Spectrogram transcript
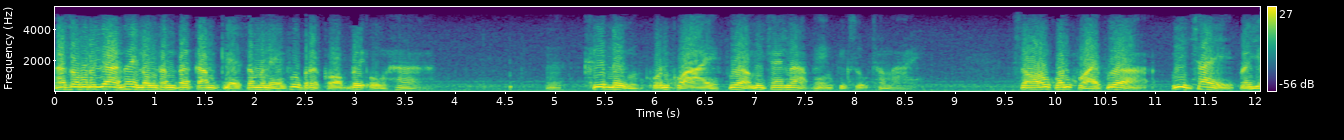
อาทรงอนุญาตให้ลงทันตกรรมแก่สมณีผู้ประกอบด้วยองค์ห้าคือหนึ่งขนขวายเพื่อไม่ใช่ลาบแห่งภิกษุทั้งหลาย สองขนขวายเพื่อไม่ใช่ประโย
